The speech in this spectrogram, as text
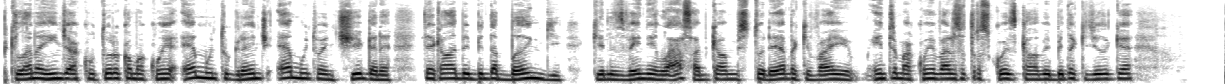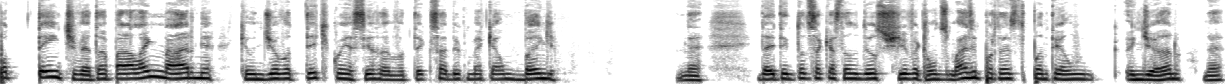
porque lá na Índia a cultura com a maconha é muito grande, é muito antiga, né? Tem aquela bebida bang que eles vendem lá, sabe? Que é uma mistureba que vai entre maconha e várias outras coisas, que é uma bebida que dizem que é potente, velho. Vai parar lá em Nárnia, que um dia eu vou ter que conhecer, sabe? Vou ter que saber como é que é um bang né? Daí tem toda essa questão do deus Shiva, que é um dos mais importantes do panteão indiano, né?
